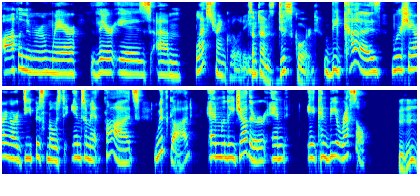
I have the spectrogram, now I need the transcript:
often the room where there is um, less tranquility Sometimes discord. because we're sharing our deepest, most intimate thoughts with God and with each other. And it can be a wrestle, hmm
